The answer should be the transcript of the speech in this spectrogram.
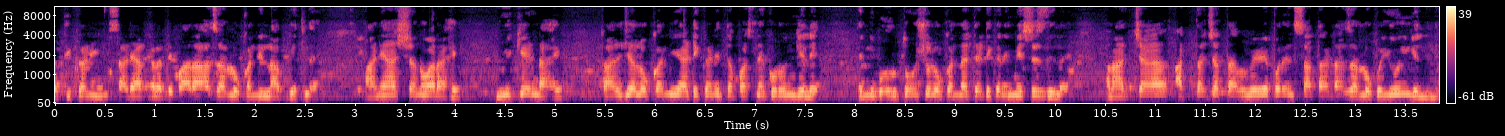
ठिकाणी साडे अकरा ते बारा हजार लोकांनी लाभ घेतलाय. आणि आज शनिवार आहे विकेंड आहे. काल ज्या लोकांनी या ठिकाणी तपासण्या करून गेले त्यांनी बहुतांश लोकांना त्या ठिकाणी मेसेज दिलाय. आणि आजच्या आत्ताच्या ता- वेळेपर्यंत सात आठ हजार लोक येऊन गेलेले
